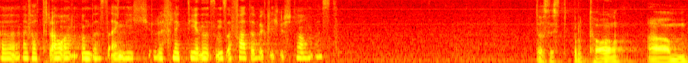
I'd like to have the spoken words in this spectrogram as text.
äh, einfach trauern und das eigentlich reflektieren, dass unser Vater wirklich gestorben ist das ist brutal. Ähm,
